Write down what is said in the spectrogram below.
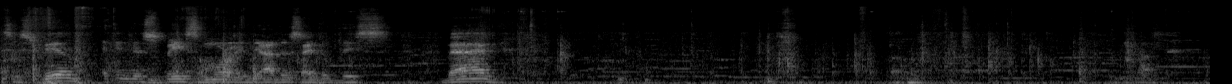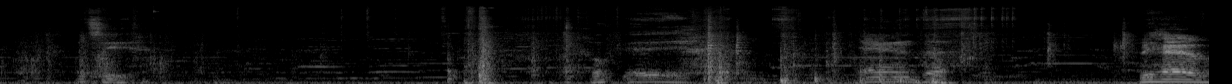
This is filled. I think there's space somewhere in the other side of this bag. Let's see. Okay. And uh, we have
